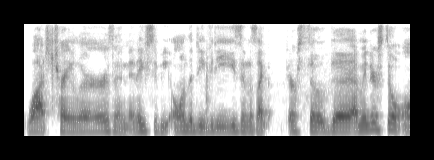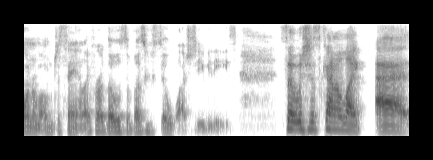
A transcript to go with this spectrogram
watch trailers and, they used to be on the dvds and it's like they're so good. I mean they're still on them i'm just saying like for those of us who still watch dvds so it's just kind of like i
